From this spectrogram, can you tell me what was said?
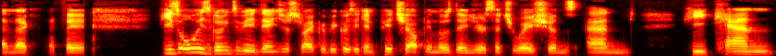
And that I think he's always going to be a dangerous striker because he can pitch up in those dangerous situations, and he can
